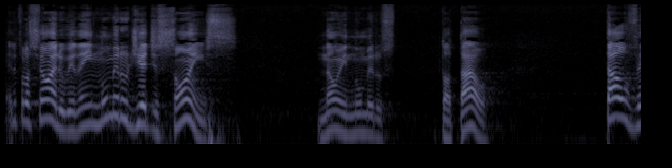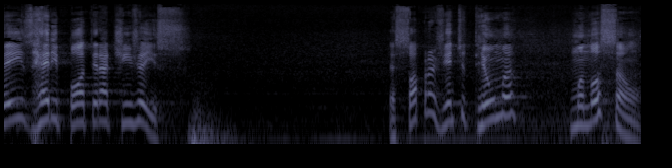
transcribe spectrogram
Ele falou assim: olha, William, em número de edições, não em números total, talvez Harry Potter atinja isso. É só para a gente ter uma, uma noção.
